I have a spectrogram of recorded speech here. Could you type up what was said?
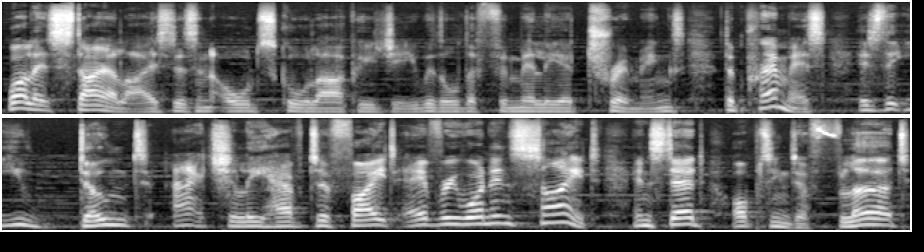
While it's stylized as an old school RPG with all the familiar trimmings, the premise is that you don't actually have to fight everyone in sight, instead, opting to flirt,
